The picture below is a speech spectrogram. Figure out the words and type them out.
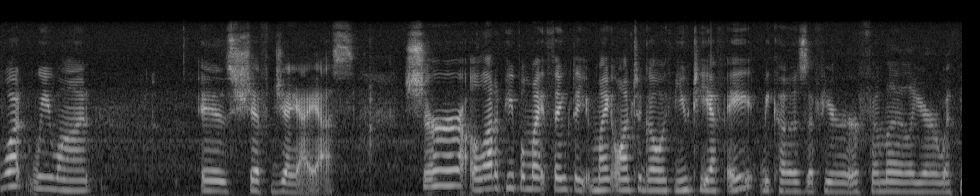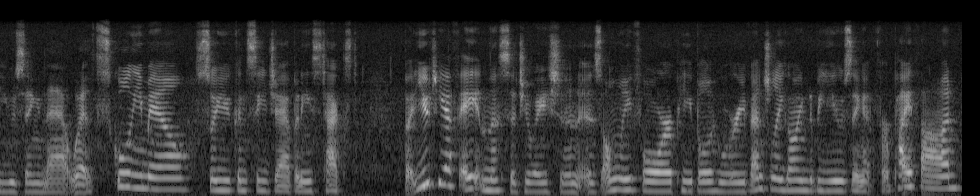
what we want is Shift JIS. Sure, a lot of people might think that you might want to go with UTF-8 because if you're familiar with using that with school email so you can see Japanese text, but UTF-8 in this situation is only for people who are eventually going to be using it for Python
